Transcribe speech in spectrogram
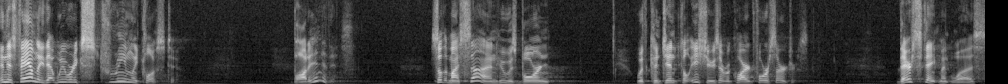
And this family that we were extremely close to bought into this. So that my son, who was born with congenital issues that required four surgeries, their statement was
